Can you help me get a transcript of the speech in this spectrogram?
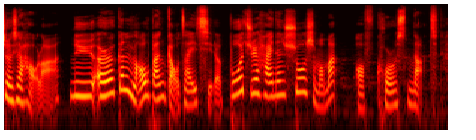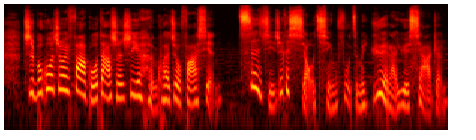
这下好啦，女儿跟老板搞在一起了，伯爵还能说什么吗？Of course not。只不过这位法国大绅士也很快就发现自己这个小情妇怎么越来越吓人。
